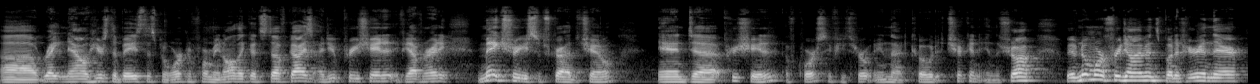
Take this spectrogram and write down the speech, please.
uh, right now. Here's the base that's been working for me and all that good stuff. Guys, I do appreciate it. If you haven't already, make sure you subscribe to the channel. And uh, appreciate it, of course, if you throw in that code chicken in the shop. We have no more free diamonds, but if you're in there,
